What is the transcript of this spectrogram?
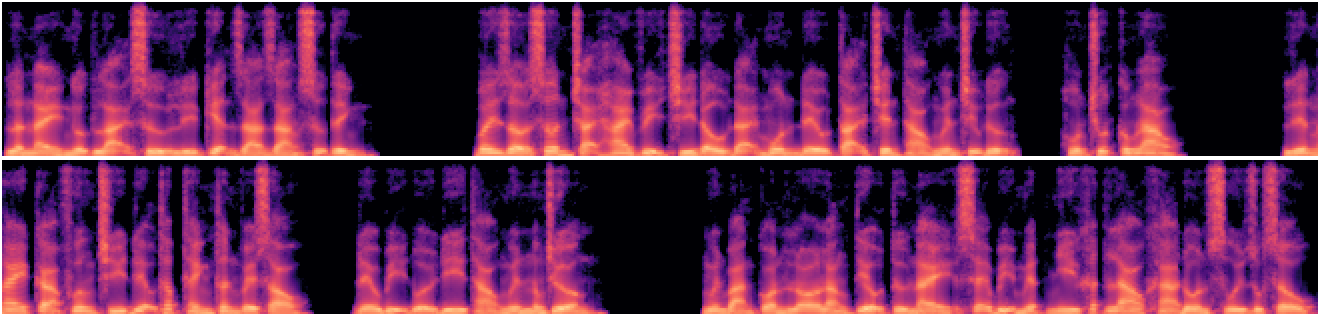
lần này ngược lại xử lý kiện ra dáng sự tình. Bây giờ sơn trại hai vị trí đầu đại môn đều tại trên thảo nguyên chịu đựng hôn chút công lao liền ngay cả phương trí điệu thấp thành thân về sau, đều bị đuổi đi thảo nguyên nông trường. Nguyên bản còn lo lắng tiểu tử này sẽ bị miệt nhi khất lão khả đôn suối rục xấu,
